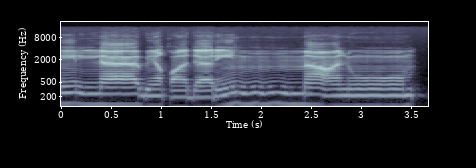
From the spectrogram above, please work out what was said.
إِلَّا بِقَدَرٍ مَّعْلُومٍ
